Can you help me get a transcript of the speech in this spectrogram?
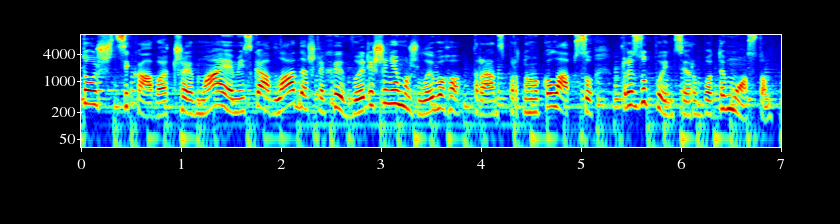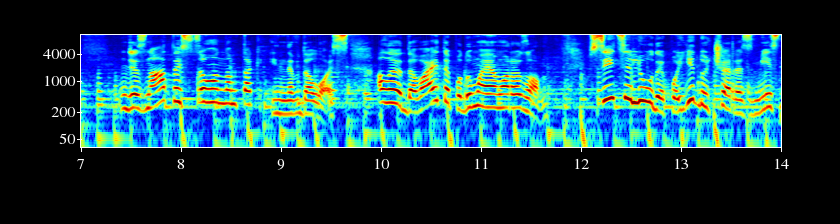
Тож цікаво, чи має міська влада шляхи вирішення можливого транспортного колапсу при зупинці роботи мосту. Дізнатись цього нам так і не вдалося. Але давайте подумаємо разом. Всі ці люди поїдуть через міст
